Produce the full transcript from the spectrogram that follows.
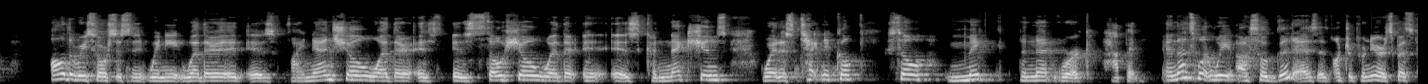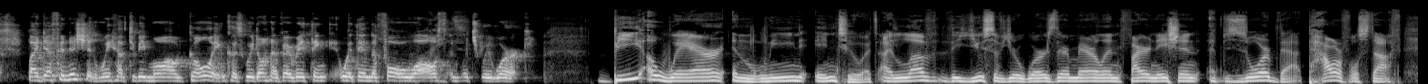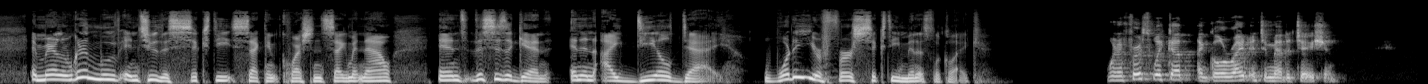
all the resources that we need, whether it is financial, whether it is, is social, whether it is connections, whether it's technical. So make the network happen. And that's what we are so good as as entrepreneurs, because by definition, we have to be more outgoing because we don't have everything within the four walls in which we work be aware and lean into it. I love the use of your words there, Marilyn. Fire Nation, absorb that. Powerful stuff. And Marilyn, we're going to move into the 60 second question segment now. And this is again, in an ideal day, what do your first 60 minutes look like? When I first wake up, I go right into meditation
